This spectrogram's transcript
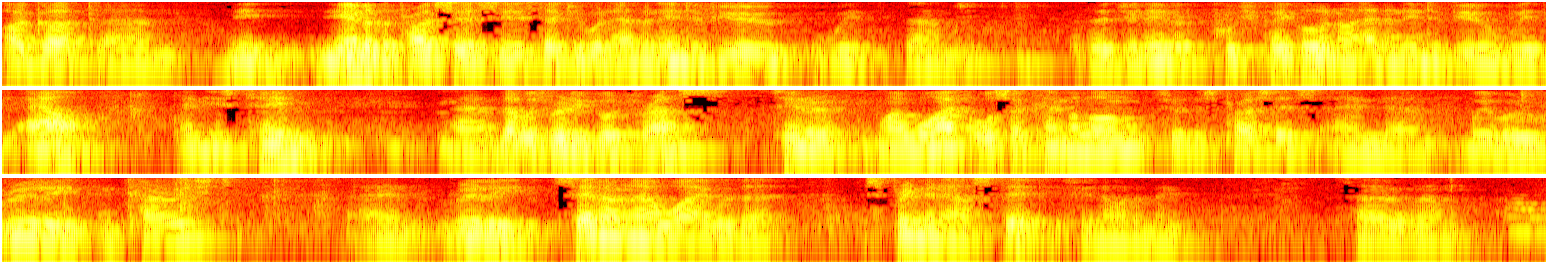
I got um, the, the end of the process is that you would have an interview with um, the Geneva Push people, and I had an interview with Al, and his team. Uh, that was really good for us. Tina, my wife, also came along through this process, and um, we were really encouraged and really set on our way with a spring in our step, if you know what I mean. So, um,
